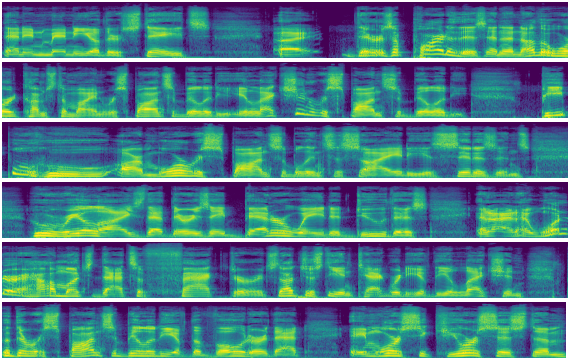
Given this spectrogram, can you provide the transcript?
and in many other states. Uh, there's a part of this, and another word comes to mind responsibility, election responsibility. People who are more responsible in society as citizens who realize that there is a better way to do this. And I, and I, wonder how much that's a factor. It's not just the integrity of the election, but the responsibility of the voter that a more secure system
